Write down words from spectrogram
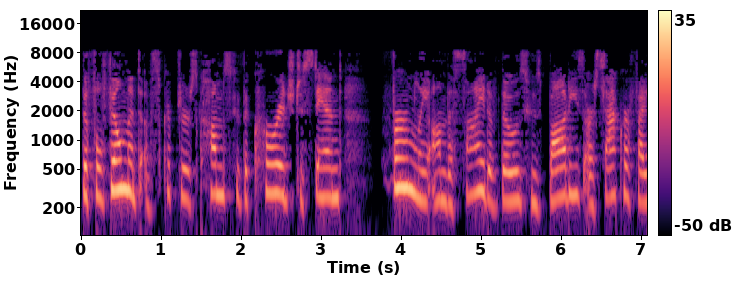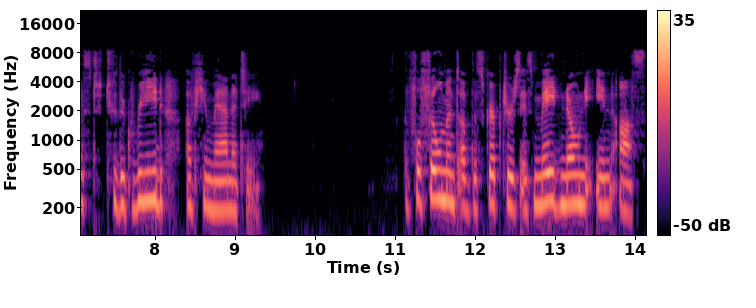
The fulfillment of scriptures comes through the courage to stand firmly on the side of those whose bodies are sacrificed to the greed of humanity. The fulfillment of the scriptures is made known in us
